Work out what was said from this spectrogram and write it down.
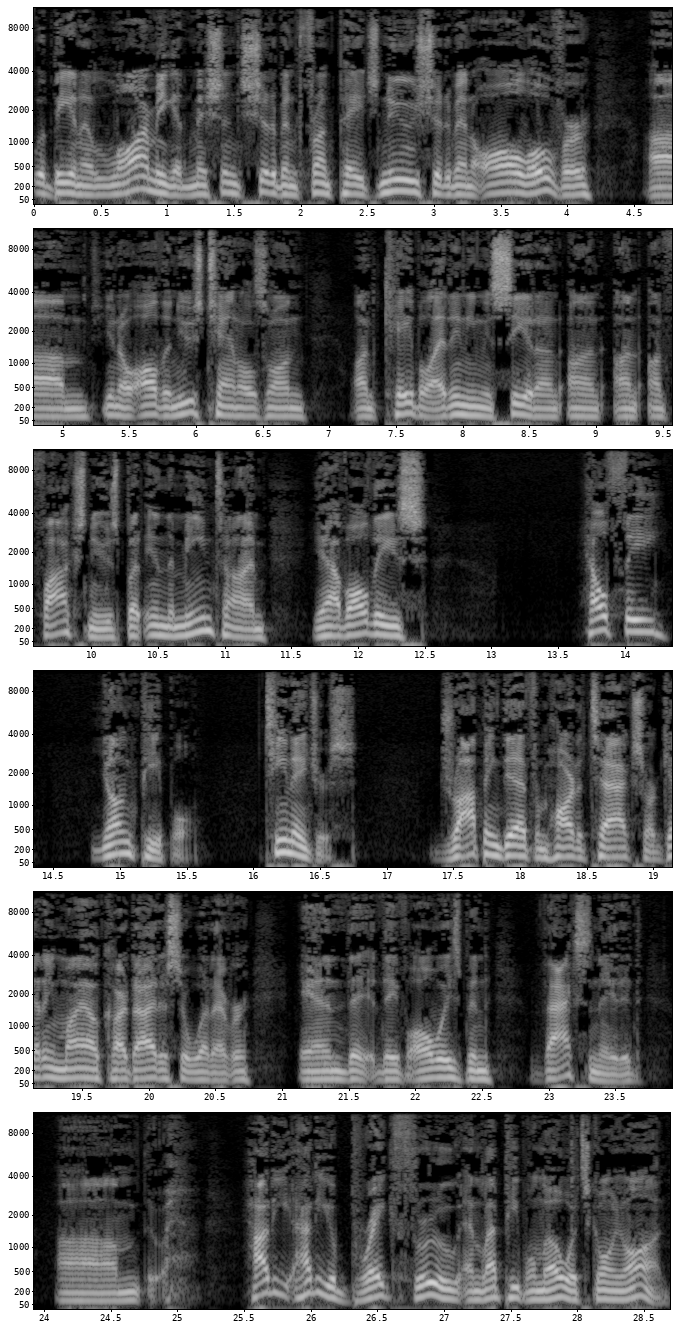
would be an alarming admission. Should have been front page news. Should have been all over, um, you know, all the news channels on on cable. I didn't even see it on, on on on Fox News. But in the meantime, you have all these healthy young people, teenagers, dropping dead from heart attacks or getting myocarditis or whatever, and they, they've always been vaccinated. Um, how do you how do you break through and let people know what's going on?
